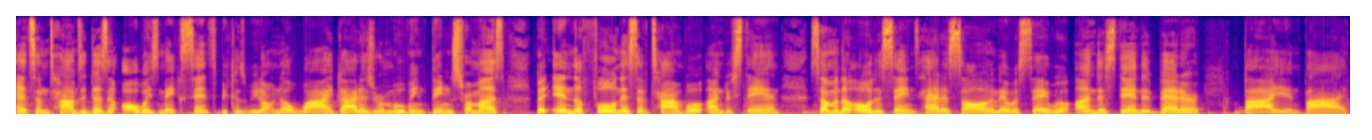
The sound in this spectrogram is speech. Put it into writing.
and sometimes it doesn't always make sense because we don't know why God is removing things from us. But in the fullness of time, we'll understand. Some of the older saints had a song, and they would say, We'll understand it better by and by.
